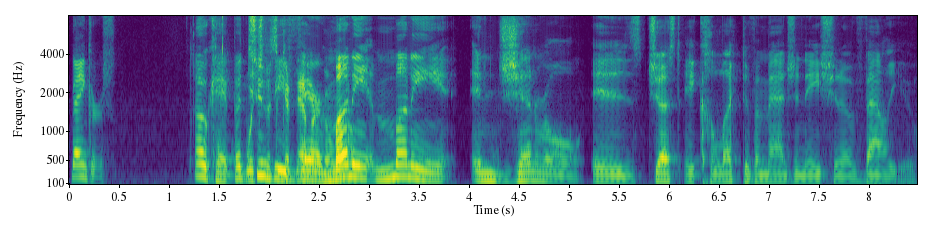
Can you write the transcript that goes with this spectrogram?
bankers. Okay, but Which to be fair, money money in general is just a collective imagination of value.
